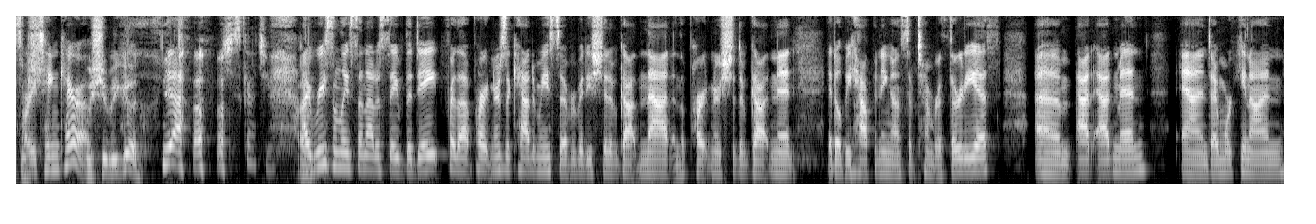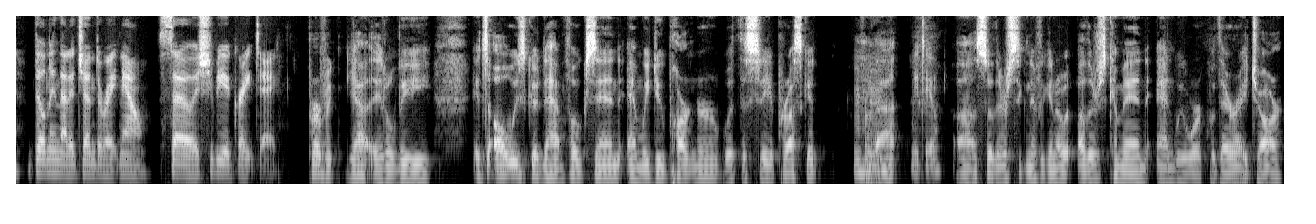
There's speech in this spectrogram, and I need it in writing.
it's already taken care of. We should be good. yeah. She's got you. I recently sent out a save the date for that Partners Academy. So everybody should have gotten that and the partners should have gotten it. It'll be happening on September 30th um, at admin. And I'm working on building that agenda right now. So it should be a great day. Perfect. Yeah, it'll be, it's always good to have folks in. And we do partner with the city of Prescott for mm-hmm, that. We do. Uh, so there's significant others come in and we work with their HR.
